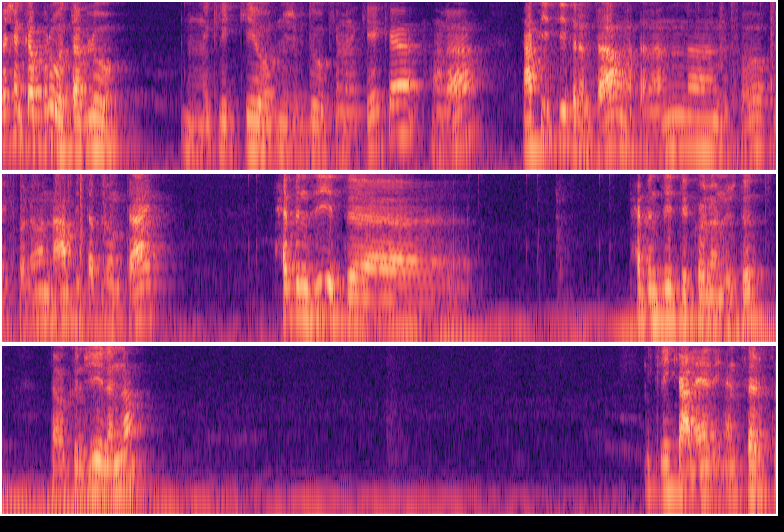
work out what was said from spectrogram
باش نكبرو التابلو نكليكيو نجبدوه كيما هكاكا voilà نعطيه ال titre نتاعو مثلا من الفوق les colonnes نعبي التابلو نتاعي. نحب نزيد نحب نزيد des colonnes جدد. donc نجي لنا. نكليك على هذه insert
